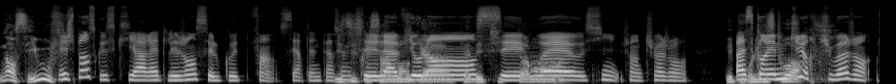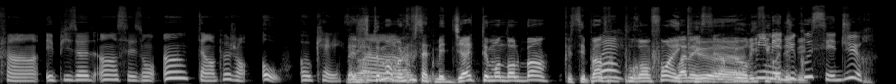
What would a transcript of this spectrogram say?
Non, c'est ouf. Mais je pense que ce qui arrête les gens, c'est le côté. Enfin, certaines personnes, c'est la manga, violence, c'est. Ouais, aussi. Enfin, tu vois, genre. C'est quand même dur, tu vois, genre. Enfin, épisode 1, saison 1, t'es un peu genre. Oh, ok. Bah, Enfin, justement, moi je trouve ça te met directement dans le bain, que c'est pas un truc pour enfants et Ouais, que. mais c'est un peu euh, horrible. Oui, mais du début. coup, c'est dur.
